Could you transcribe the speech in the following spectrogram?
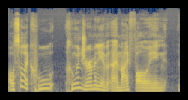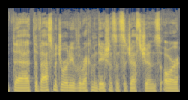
Also, like who who in Germany am, am I following that the vast majority of the recommendations and suggestions are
